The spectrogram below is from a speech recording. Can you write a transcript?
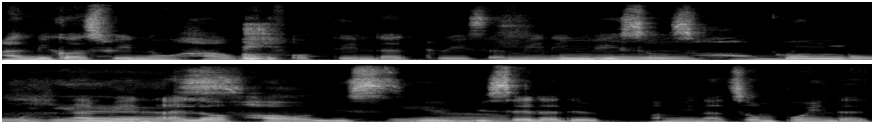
And because we know how we've obtained that grace, I mean, it makes us humble. Humble, yes. I mean, I love how you s you, you said at the, I mean, at some point that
